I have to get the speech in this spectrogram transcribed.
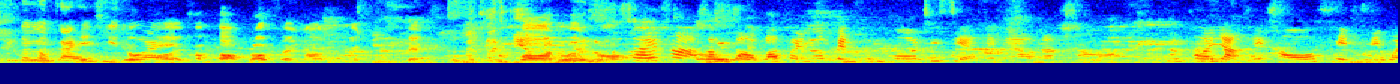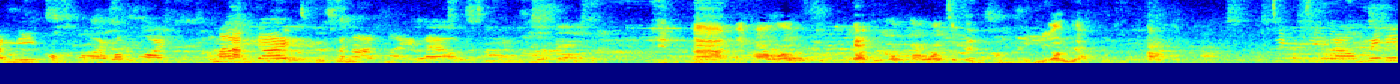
เป็นกำลังใจให้ชีน้องด้วยพลอยคำตอบรอบไฟนอลเมื่อกี้เป็นคุณคุณพ่อด้วยเนาะ ใช่ค่ะคำตอบว่าไฟนอลเป็นคุณพ่อที่เสียไปแล้วนะคะคุณพ่ออยากให้เขาเห็นในวันนี้ของพลอยว่าพลอยมาได้ถึงขนาดไหนแล้วใช่ค่ะ คิดนานไหมคะว่ากลันออกมาว่าจะเป็นคนนี้ที่เราอยากพูดถึงตามคำถามจริงๆแล้วไม่ได้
